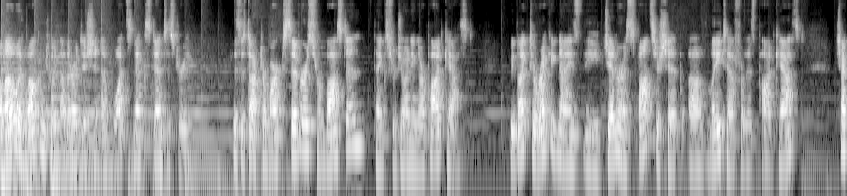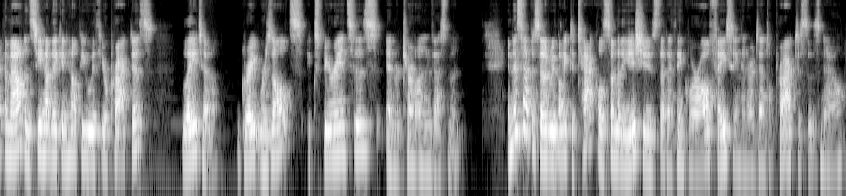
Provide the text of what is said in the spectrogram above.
Hello, and welcome to another edition of What's Next Dentistry. This is Dr. Mark Sivers from Boston. Thanks for joining our podcast. We'd like to recognize the generous sponsorship of Leta for this podcast. Check them out and see how they can help you with your practice. Leta, great results, experiences, and return on investment. In this episode, we'd like to tackle some of the issues that I think we're all facing in our dental practices now,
